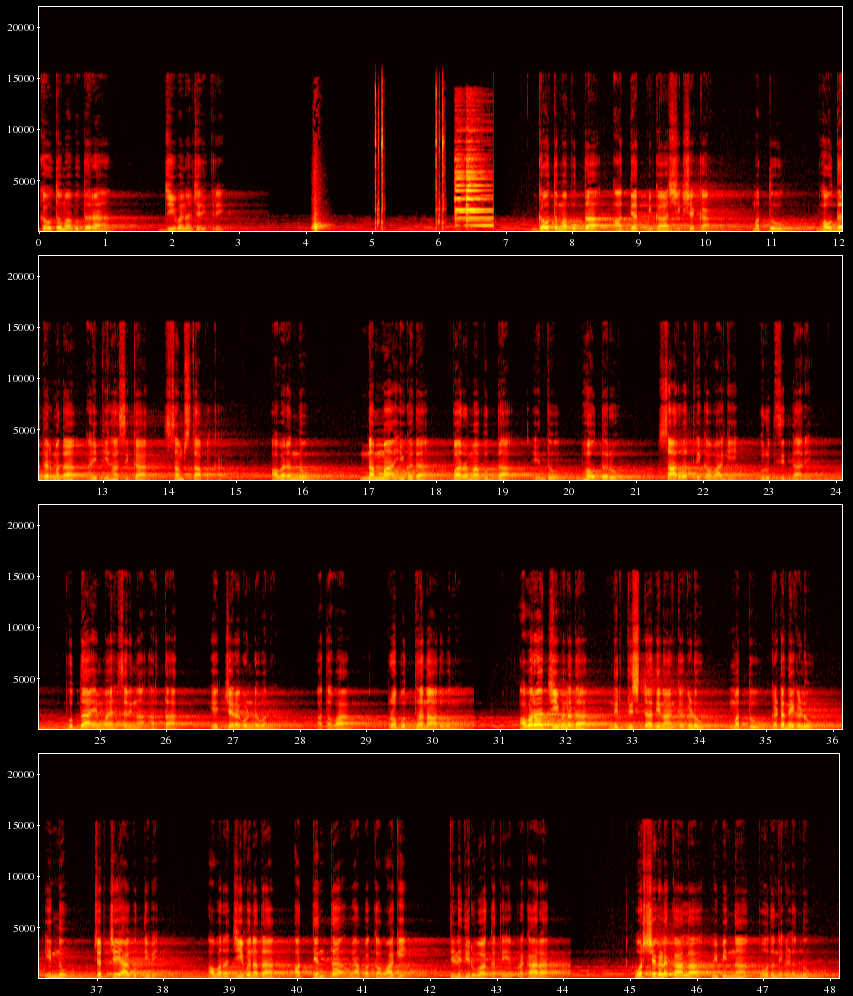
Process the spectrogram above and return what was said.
ಗೌತಮ ಬುದ್ಧರ ಜೀವನ ಚರಿತ್ರೆ. ಗೌತಮ ಬುದ್ಧ ಆಧ್ಯಾತ್ಮಿಕ ಶಿಕ್ಷಕ ಮತ್ತು ಬೌದ್ಧ ಧರ್ಮದ ಐತಿಹಾಸಿಕ ಸಂಸ್ಥಾಪಕ. ಅವರನ್ನು ನಮ್ಮ ಯುಗದ ಪರಮ ಬುದ್ಧ ಎಂದು ಬೌದ್ಧರು ಸಾರ್ವತ್ರಿಕವಾಗಿ ಗುರುತಿಸಿದ್ದಾರೆ. ಬುದ್ಧ ಎಂಬ ಹೆಸರಿನ ಅರ್ಥ ಎಚ್ಚರಗೊಂಡವನು ಅಥವಾ ಪ್ರಬುದ್ಧನಾದವನು. ಅವರ ಜೀವನದ ನಿರ್ದಿಷ್ಟ ದಿನಾಂಕಗಳು ಮತ್ತು ಘಟನೆಗಳು ಇನ್ನು ಚರ್ಚೆಯಾಗುತ್ತಿವೆ. ಅವರ ಜೀವನದ ಅತ್ಯಂತ ವ್ಯಾಪಕವಾಗಿ ತಿಳಿದಿರುವ ಕಥೆಯ ಪ್ರಕಾರ, ವರ್ಷಗಳ ಕಾಲ ವಿಭಿನ್ನ ಬೋಧನೆಗಳನ್ನು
